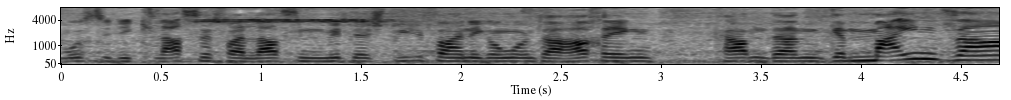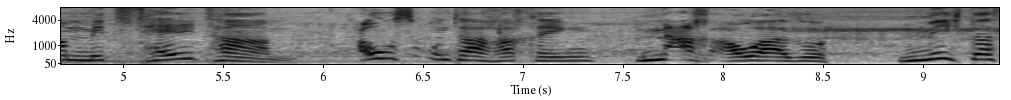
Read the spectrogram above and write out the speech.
musste die Klasse verlassen mit der Spielvereinigung Unterhaching, kam dann gemeinsam mit Feldhahn aus Unterhaching nach Aue. Also nicht, dass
